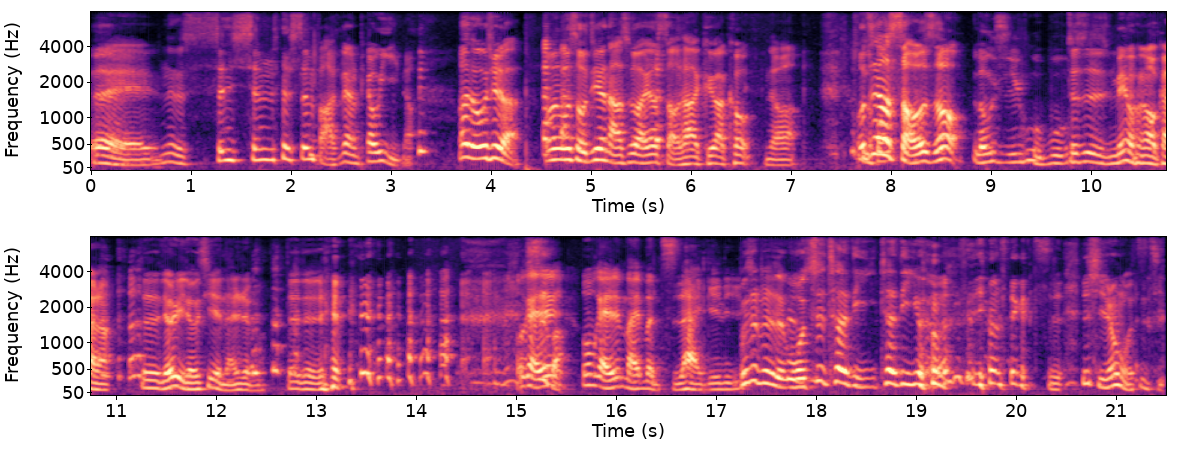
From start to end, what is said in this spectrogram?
对，那个身身身法非常飘逸，你知道。他走过去了，我我手机就拿出来要扫他的 QR code，你知道吗？我正要扫的时候，龙行虎步，就是没有很好看啊，就是流里流气的男人嘛。对对对，我感觉我感觉买本辞海给你。不是不是，我是特地特地用用这个词去形容我自己，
